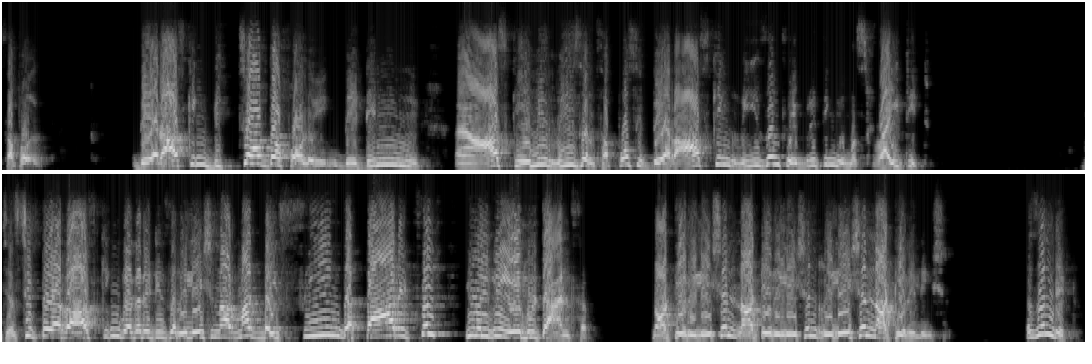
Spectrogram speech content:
suppose they are asking which of the following. They didn't uh, ask any reason. Suppose if they are asking reasons, everything you must write it. Just if they are asking whether it is a relation or not, by seeing the pair itself, you will be able to answer. Not a relation, not a relation, relation, not a relation. Isn't it?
